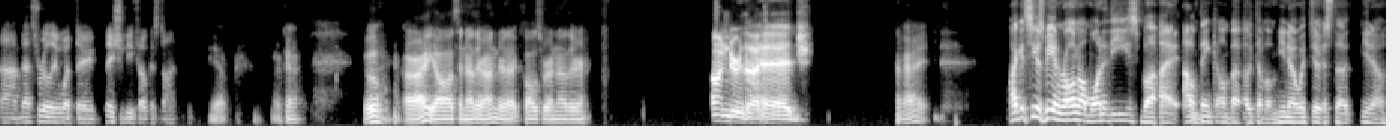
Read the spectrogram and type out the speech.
Um, that's really what they they should be focused on. Yeah. Okay. Oh, all right, y'all. It's another under that calls for another. Under the hedge. All right. I could see us being wrong on one of these, but I don't think on both of them. You know, with just the you know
